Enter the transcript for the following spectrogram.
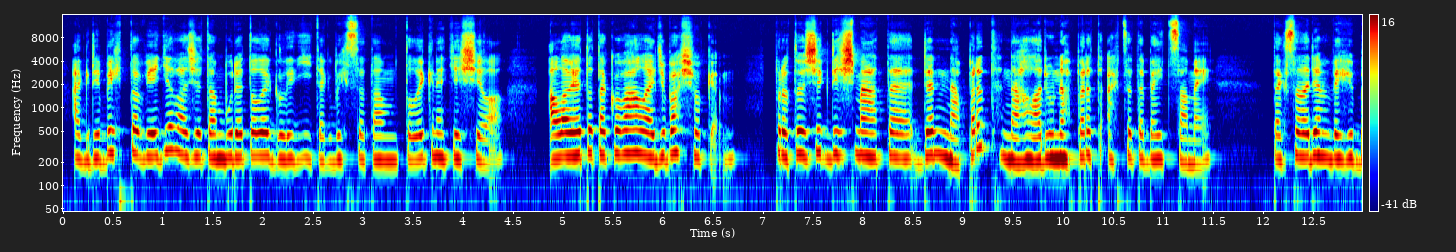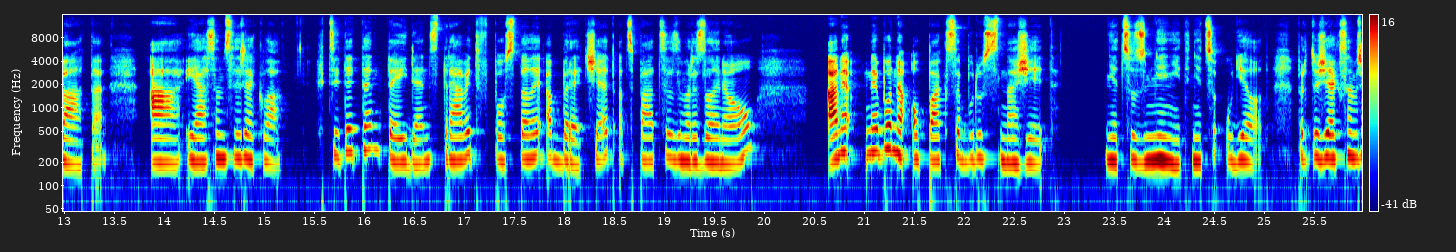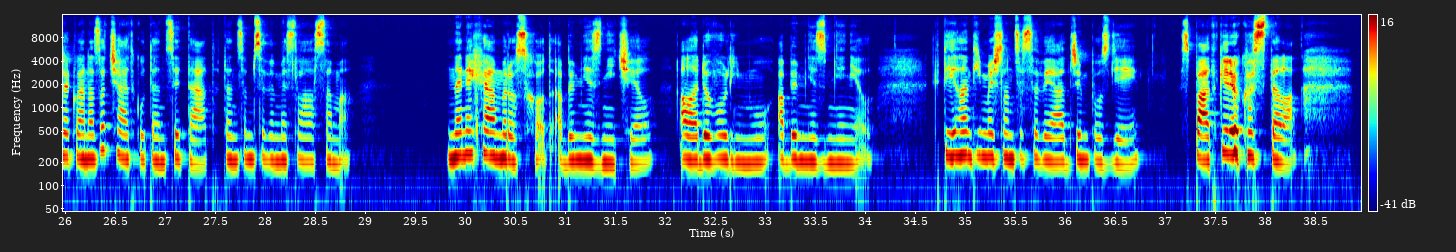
A kdybych to věděla, že tam bude tolik lidí, tak bych se tam tolik netěšila. Ale je to taková léčba šokem. Protože když máte den na prd, na hladu na prd a chcete být sami, tak se lidem vyhybáte. A já jsem si řekla, chci teď ten týden strávit v posteli a brečet a spát se zmrzlinou, a ne, nebo naopak se budu snažit něco změnit, něco udělat. Protože, jak jsem řekla na začátku, ten citát, ten jsem si vymyslela sama. Nenechám rozchod, aby mě zničil, ale dovolím mu, aby mě změnil. K téhle myšlence se vyjádřím později. Zpátky do kostela.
